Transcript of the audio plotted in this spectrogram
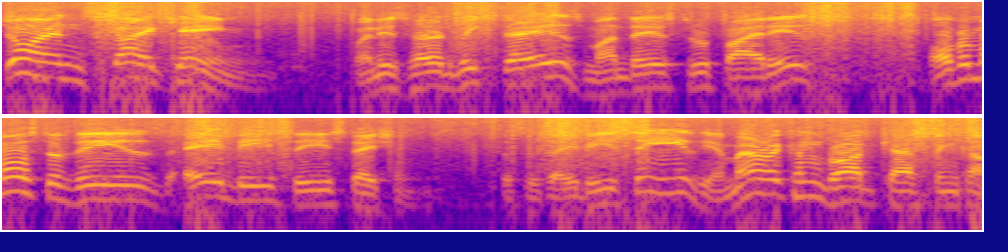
join Sky King when he's heard weekdays, Mondays through Fridays, over most of these ABC stations. This is ABC, the American Broadcasting Company.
